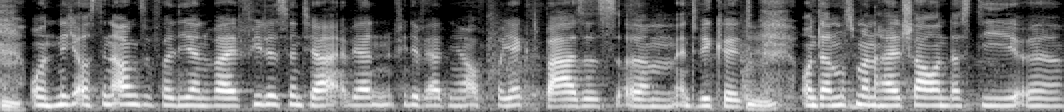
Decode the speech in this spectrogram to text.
mhm. und nicht aus den Augen zu verlieren, weil viele sind ja werden viele werden ja auf Projektbasis ähm, entwickelt mhm. und dann muss man halt schauen, dass die äh,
